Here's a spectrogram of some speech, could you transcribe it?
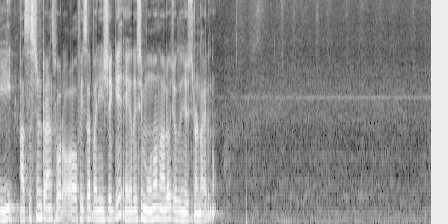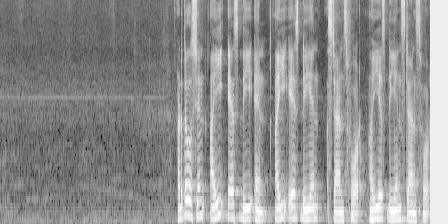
ഈ അസിസ്റ്റന്റ് ട്രാൻസ്ഫർ ഓഫീസർ പരീക്ഷയ്ക്ക് ഏകദേശം മൂന്നോ നാലോ ചോദ്യം ചോദിച്ചിട്ടുണ്ടായിരുന്നു. അടുത്ത question I S D N I S D N stands for I S D N stands for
